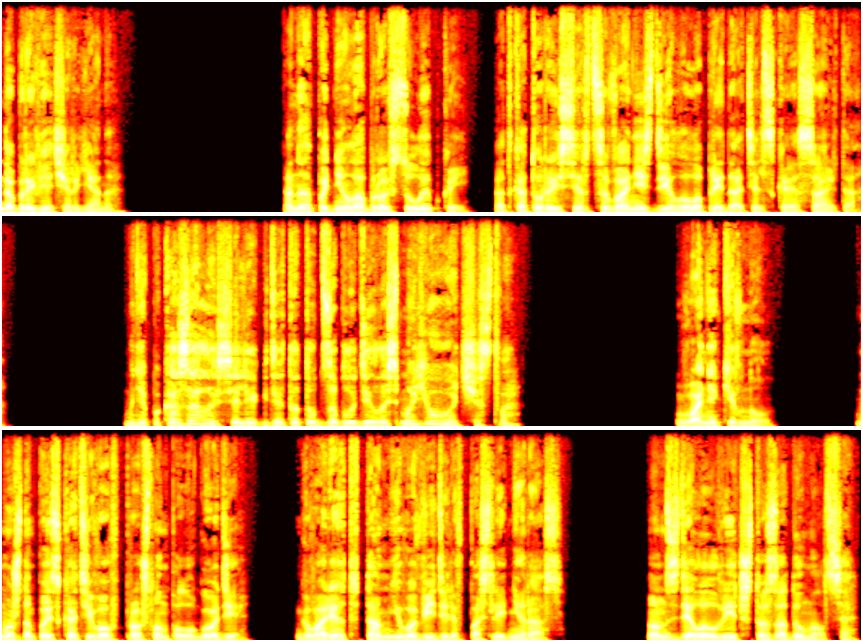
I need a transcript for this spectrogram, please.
«Добрый вечер, Яна». Она подняла бровь с улыбкой, от которой сердце Вани сделало предательское сальто. «Мне показалось, или где-то тут заблудилось мое отчество?» Ваня кивнул. Можно поискать его в прошлом полугодии. Говорят, там его видели в последний раз. Он сделал вид, что задумался.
